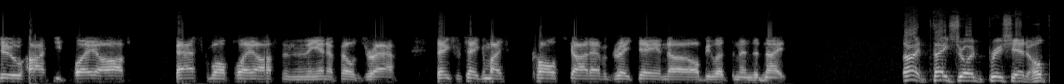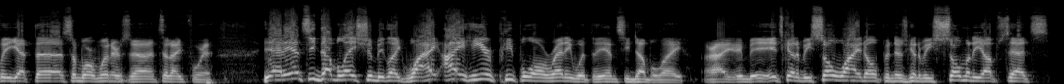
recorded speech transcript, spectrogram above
to. Hockey playoffs, basketball playoffs, and then the NFL draft thanks for taking my call, Scott. Have a great day, and uh, I'll be listening tonight. All right, thanks, Jordan. Appreciate it. Hopefully, you get uh, some more winners uh, tonight for you. Yeah, the NCAA should be like why I hear people already with the NCAA. All right, it's going to be so wide open. There's going to be so many upsets.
